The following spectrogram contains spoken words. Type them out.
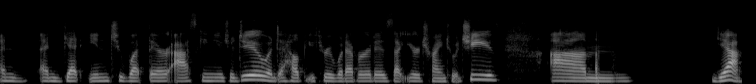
and and get into what they're asking you to do and to help you through whatever it is that you're trying to achieve. Um yeah.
